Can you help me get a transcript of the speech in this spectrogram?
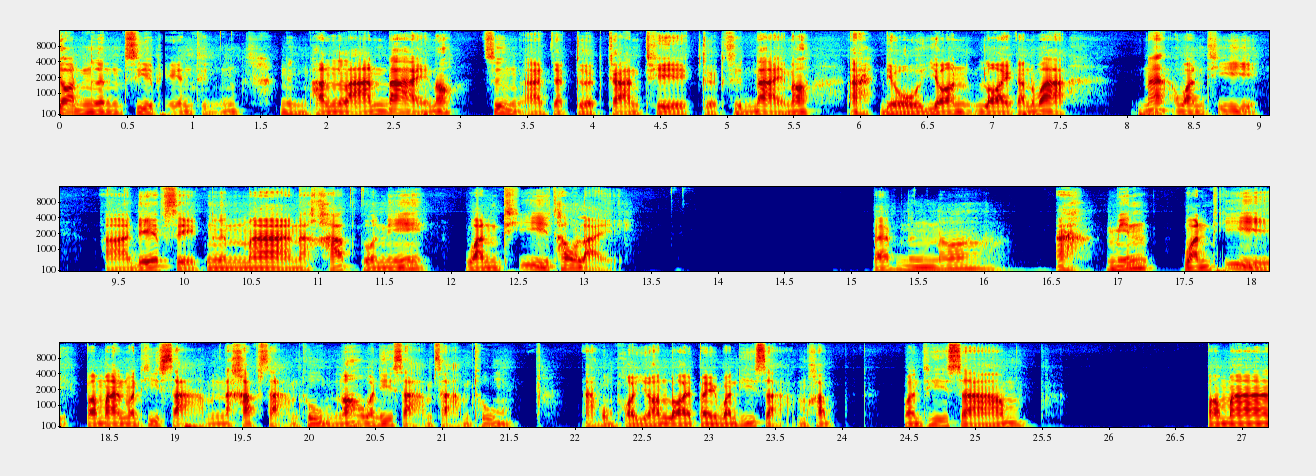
ยอดเงิน c p n ถึง 1,000 ล้านได้เนาะซึ่งอาจจะเกิดการเทเกิดขึ้นได้เนาะอะเดี๋ยวย้อนรอยกันว่าณวันที่อ่าเดฟเสกเงินมานะครับ ตัวนี้วันที่เท่าไหร่ แป๊บหนึ่งเนาะอะ มิ้น วันที่ประมาณวันที่3นะครับ3ทุ่มเนาะวันที่ 3 3ทุ่มอะผมขอย้อนรอยไปวันที่ 3 ครับ วันที่ 3 ประมาณ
